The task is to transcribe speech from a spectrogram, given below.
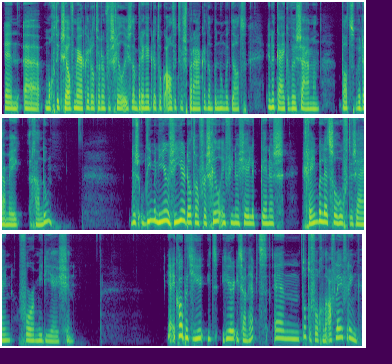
En uh, mocht ik zelf merken dat er een verschil is, dan breng ik dat ook altijd ter sprake. Dan benoem ik dat. En dan kijken we samen wat we daarmee gaan doen. Dus op die manier zie je dat een verschil in financiële kennis geen beletsel hoeft te zijn voor mediation. Ja, ik hoop dat je hier iets, hier iets aan hebt en tot de volgende aflevering.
